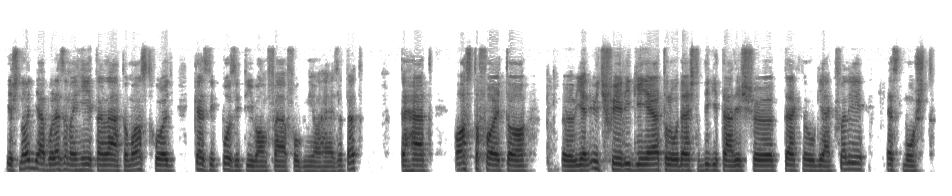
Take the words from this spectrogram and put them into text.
és nagyjából ezen a héten látom azt, hogy kezdik pozitívan felfogni a helyzetet, tehát azt a fajta ilyen ügyféligény eltolódást a digitális technológiák felé, ezt most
